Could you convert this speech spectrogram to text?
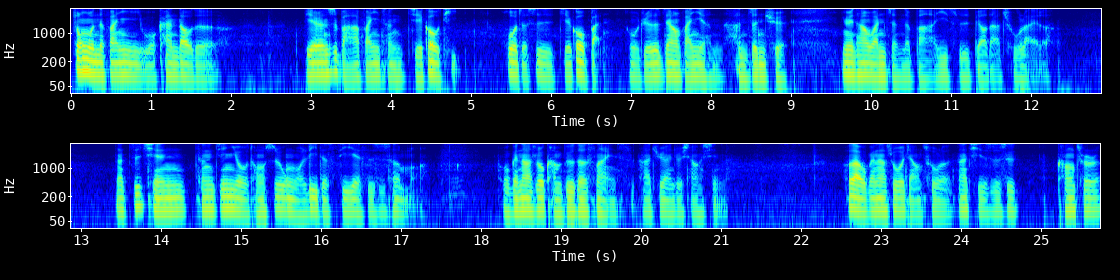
中文的翻译我看到的。别人是把它翻译成结构体，或者是结构板，我觉得这样翻译很很正确，因为它完整的把意思表达出来了。那之前曾经有同事问我立的 CS 是什么，我跟他说 Computer Science，他居然就相信了。后来我跟他说我讲错了，那其实是 Counter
